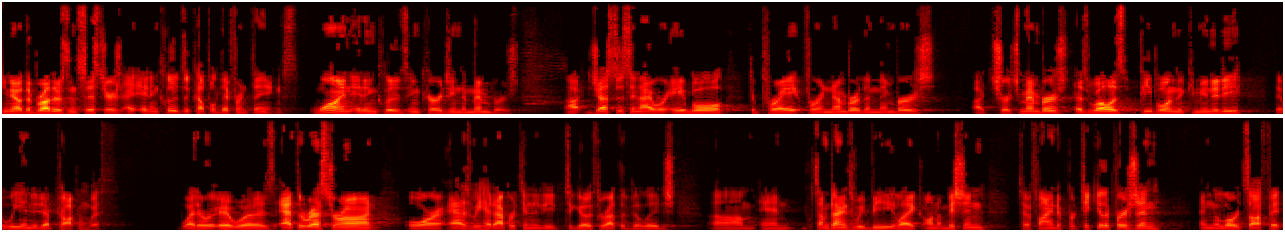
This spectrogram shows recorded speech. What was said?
you know, the brothers and sisters, it includes a couple different things. One, it includes encouraging the members. Uh, Justice and I were able to pray for a number of the members, uh, church members, as well as people in the community that we ended up talking with. Whether it was at the restaurant or as we had opportunity to go throughout the village. Um, and sometimes we'd be like on a mission to find a particular person and the Lord saw fit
